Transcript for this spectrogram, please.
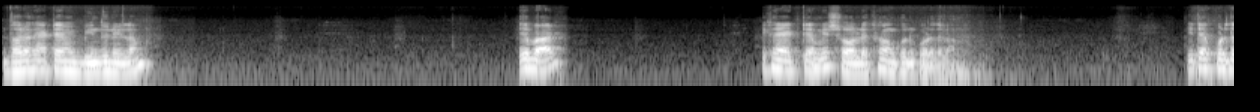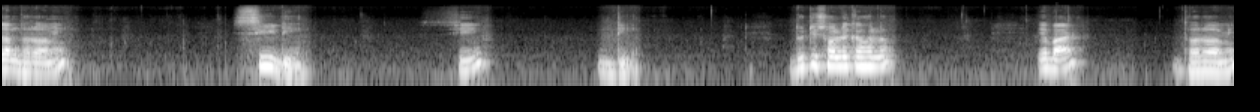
ধরো এখানে একটা আমি বিন্দু নিলাম। এবার এখানে একটি আমি সরলেখা অঙ্কন করে দিলাম। এটা করে দিলাম ধরো আমি সিডি সি ডি দুটি সরলেখা হলো। এবার ধরো আমি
